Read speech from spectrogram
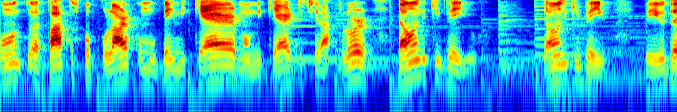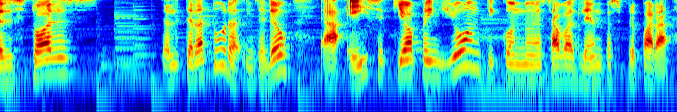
conto, é, fatos populares como bem me quer, mal me quer de tirar flor. Da onde que veio? Da onde que veio? Veio das histórias da literatura, entendeu? Ah, é isso que eu aprendi ontem quando eu estava lendo para se preparar.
